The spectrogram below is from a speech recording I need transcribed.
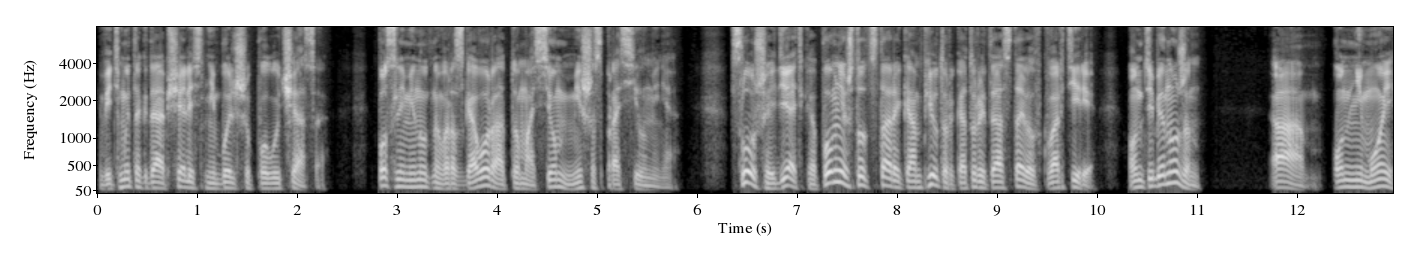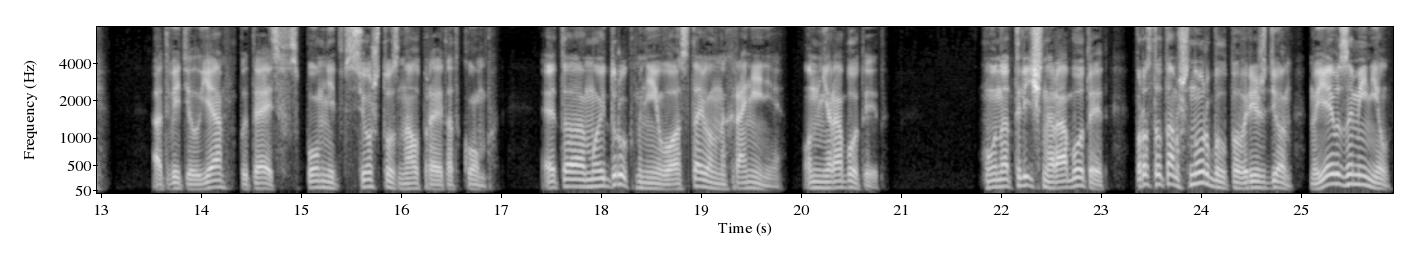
ведь мы тогда общались не больше получаса. После минутного разговора о том о сём Миша спросил меня. «Слушай, дядька, помнишь тот старый компьютер, который ты оставил в квартире? Он тебе нужен?» «А, он не мой», — ответил я, пытаясь вспомнить все, что знал про этот комп. «Это мой друг мне его оставил на хранение. Он не работает». Он отлично работает. Просто там шнур был поврежден, но я его заменил.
